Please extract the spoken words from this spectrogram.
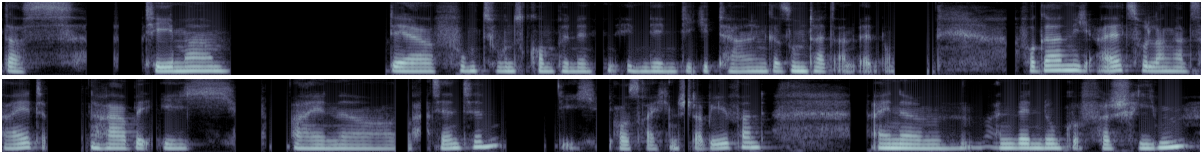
das Thema der Funktionskomponenten in den digitalen Gesundheitsanwendungen. Vor gar nicht allzu langer Zeit habe ich eine Patientin, die ich ausreichend stabil fand, eine Anwendung verschrieben,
